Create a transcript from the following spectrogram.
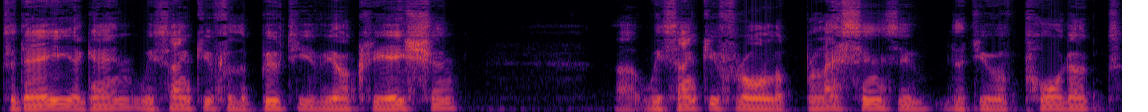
today again. We thank you for the beauty of your creation. Uh, we thank you for all the blessings that you have poured out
